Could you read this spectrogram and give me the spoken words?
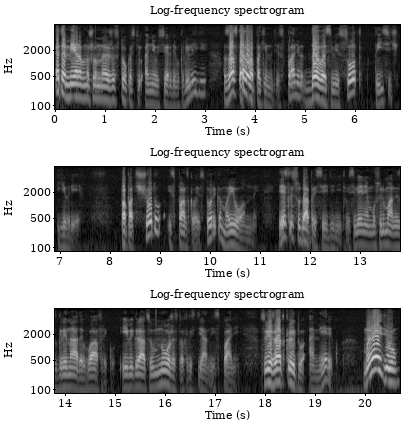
Эта мера, внушенная жестокостью, а не усердием к религии, заставила покинуть Испанию до 800 тысяч евреев. По подсчету испанского историка Марионны, если сюда присоединить выселение мусульман из Гренады в Африку и эмиграцию множества христиан Испании в свежеоткрытую Америку, мы найдем,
